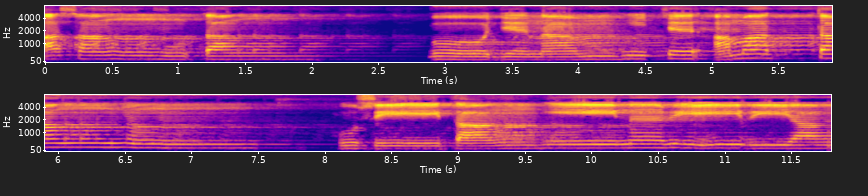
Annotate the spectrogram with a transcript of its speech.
අසංමුතං භෝජනම් හිච අමත්තං කුසීතං හීන වීරියං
